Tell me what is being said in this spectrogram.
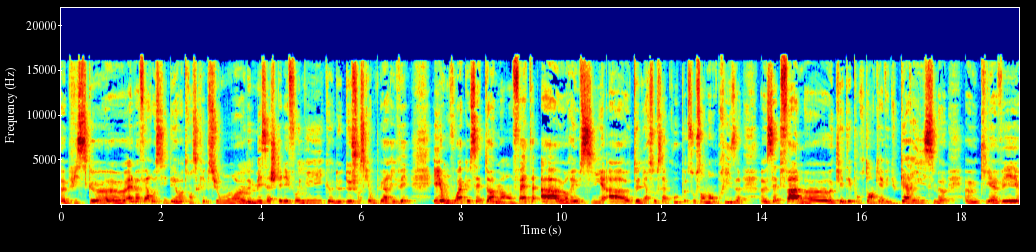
Euh, puisque euh, elle va faire aussi des retranscriptions euh, de messages téléphoniques, de, de, choses qui ont pu arriver, et on voit que cet homme en fait a réussi à tenir sous sa coupe, sous son emprise, cette femme qui était pourtant qui avait du charisme, qui avait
